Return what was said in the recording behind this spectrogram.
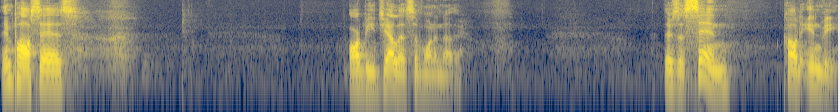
Then Paul says, or be jealous of one another there's a sin called envy.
